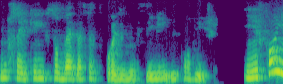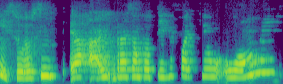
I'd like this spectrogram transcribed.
Não sei, quem souber dessas coisas, assim, me corrija. E foi isso. Eu senti, a impressão que eu tive foi que o, o homem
